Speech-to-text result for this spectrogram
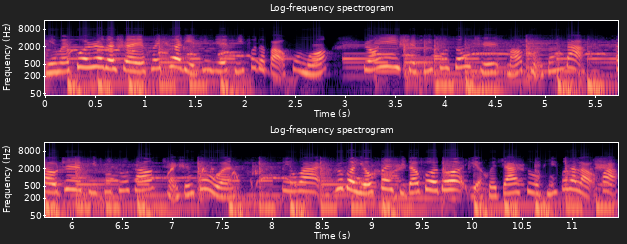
因为过热的水会彻底清洁皮肤的保护膜，容易使皮肤松弛、毛孔增大，导致皮肤粗糙、产生皱纹。另外，如果油分洗得过多，也会加速皮肤的老化。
